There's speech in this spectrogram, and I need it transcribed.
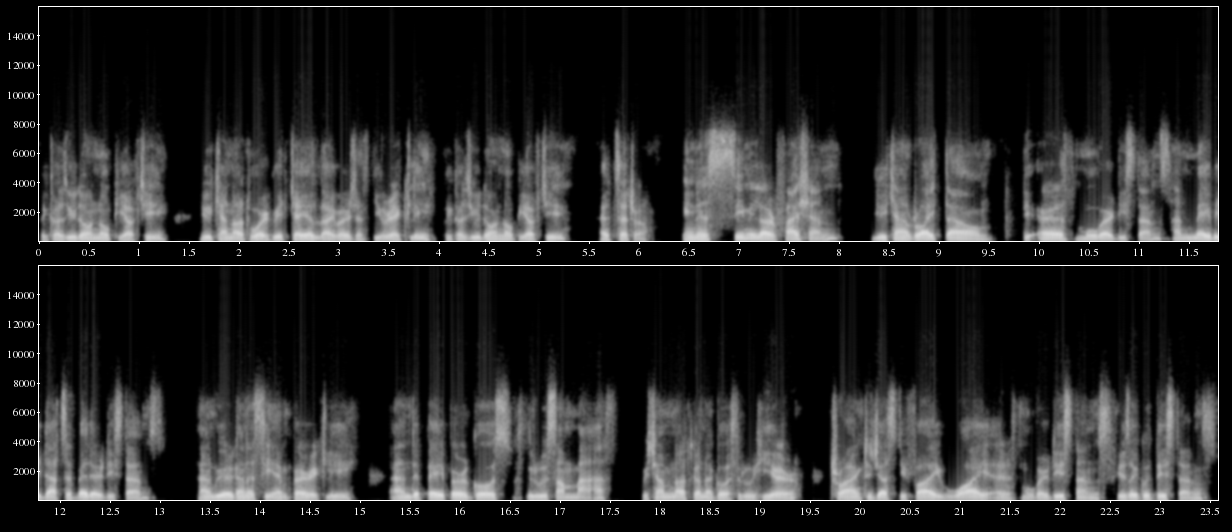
because you don't know P of G. You cannot work with KL divergence directly because you don't know P of G, etc. In a similar fashion, you can write down the Earth mover distance, and maybe that's a better distance. And we are going to see empirically. And the paper goes through some math, which I'm not going to go through here, trying to justify why Earth mover distance is a good distance.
